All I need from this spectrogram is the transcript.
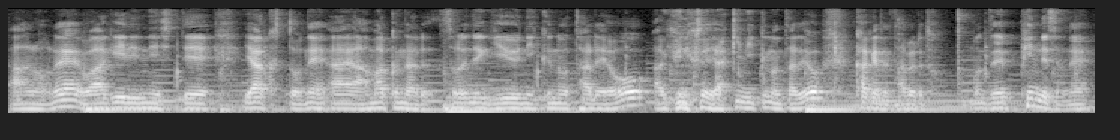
あのね、輪切りにして焼くとね、甘くなる。それで牛肉のタレを、あ牛肉の焼肉のタレをかけて食べると。もう絶品ですよね。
